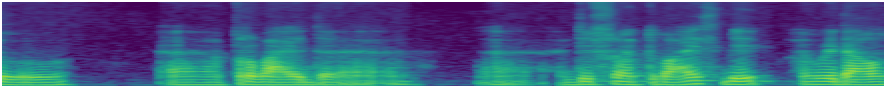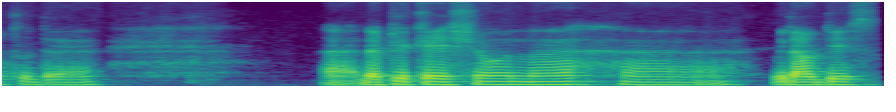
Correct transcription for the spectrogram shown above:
to uh, provide a, a, different device without the, uh, the application, without this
